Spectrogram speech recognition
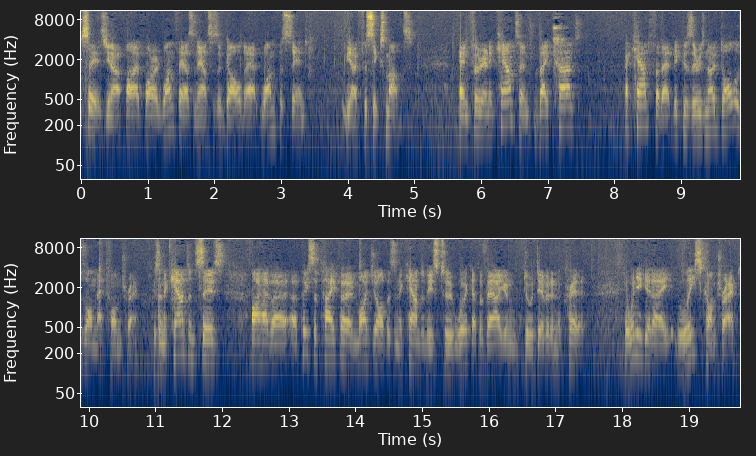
says, you know, I have borrowed 1,000 ounces of gold at 1%, you know, for six months. And for an accountant, they can't account for that because there is no dollars on that contract. Because an accountant says, I have a, a piece of paper and my job as an accountant is to work out the value and do a debit and a credit. But when you get a lease contract,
